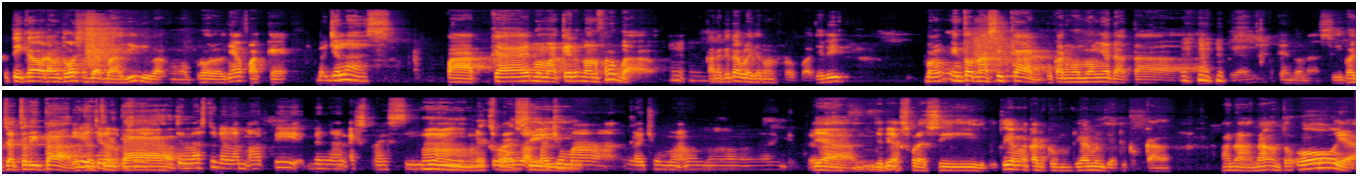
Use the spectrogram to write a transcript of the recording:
Ketika orang tua sejak bayi juga ngobrolnya pakai jelas pakai memakai nonverbal Mm-mm. karena kita belajar nonverbal. Jadi mengintonasikan, bukan ngomongnya data, gitu ya, intonasi. Baca cerita, baca Iya jelas, cerita. jelas tuh dalam arti dengan ekspresi, Hmm, gitu. ekspresi. Nggak, cuma nggak cuma gitu. Ya, Hmm. jadi ekspresi gitu. itu yang akan kemudian menjadi bekal anak-anak untuk oh ya,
